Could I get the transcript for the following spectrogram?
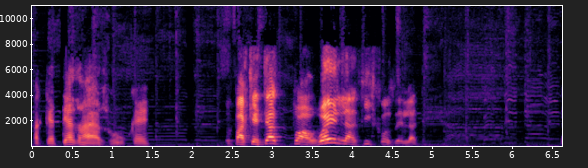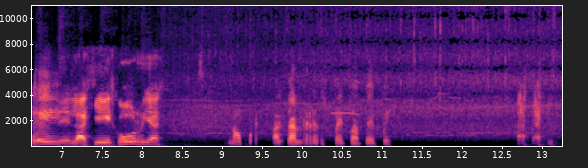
Paqueteada a su qué? Paquetea tu abuela, hijos de la, de la quijurria. No puede faltar el respeto a Pepe.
